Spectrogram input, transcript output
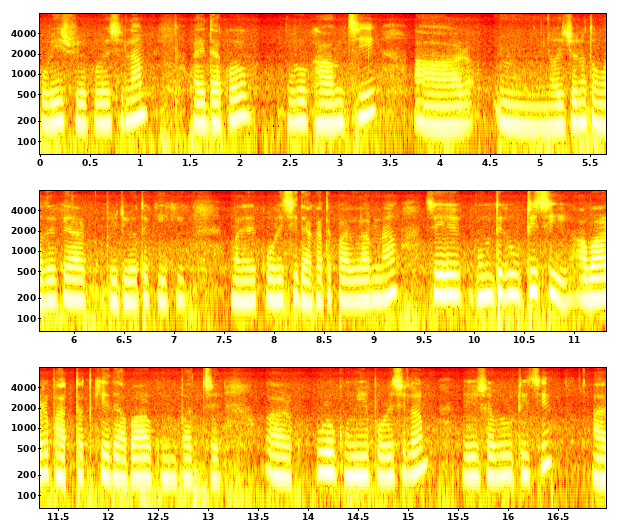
করেই শুয়ে পড়েছিলাম। এই দেখো, পুরো ঘামছি। আর ওই জন্য তোমাদেরকে আর ভিডিওতে কী কী মানে করেছি দেখাতে পারলাম না। সে ঘুম থেকে উঠেছি, আবার ভাত টাত খেয়ে দিয়ে আবার ঘুম পাচ্ছে। আর পুরো ঘুমিয়ে পড়েছিলাম। এইসবে উঠেছি। আর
